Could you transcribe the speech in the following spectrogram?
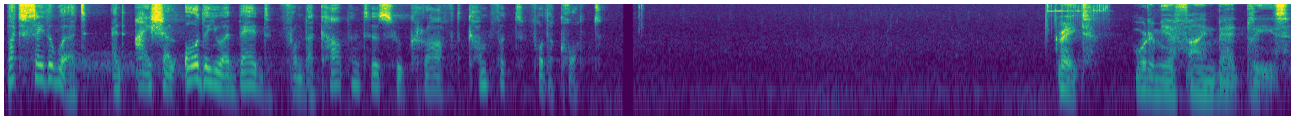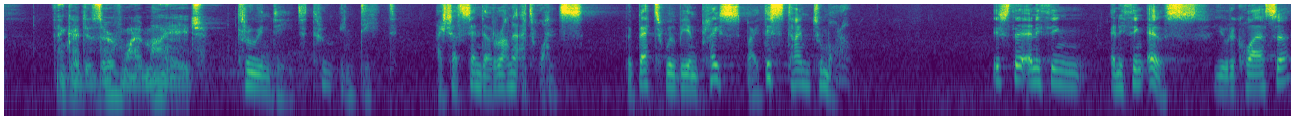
But say the word, and I shall order you a bed from the carpenters who craft comfort for the court. Great. Order me a fine bed, please. Think I deserve one at my age. True indeed, true indeed. I shall send a runner at once. The bet will be in place by this time tomorrow. Is there anything, anything else you require, sir?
